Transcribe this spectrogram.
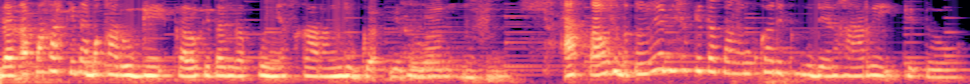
Dan apakah kita bakal rugi kalau kita nggak punya sekarang juga gitu kan? Atau sebetulnya bisa kita tangguhkan di kemudian hari gitu.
